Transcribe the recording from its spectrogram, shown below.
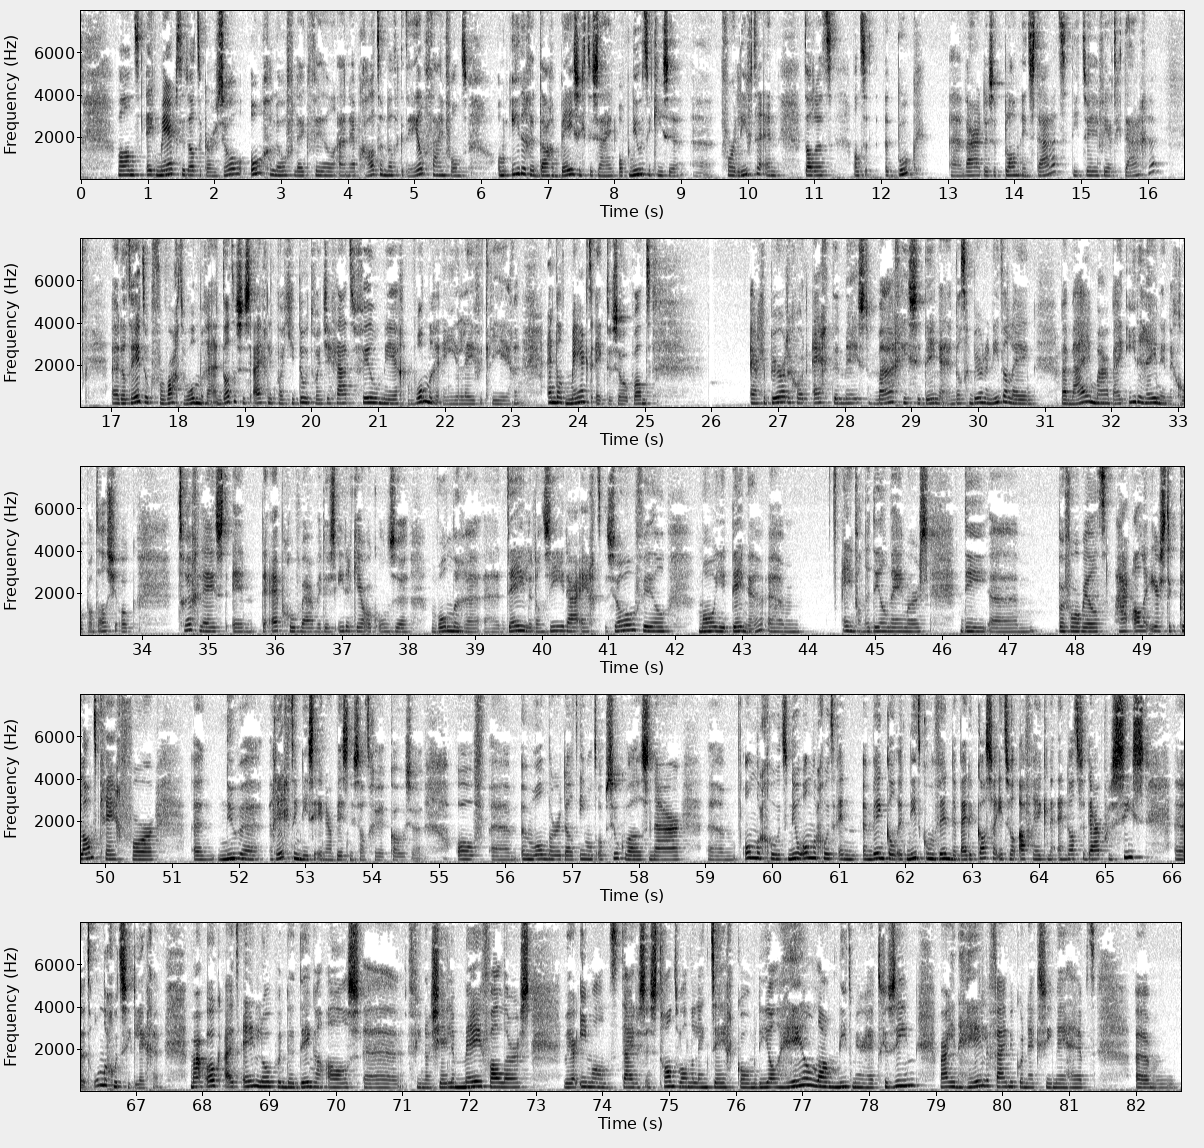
Want ik merkte dat ik er zo ongelooflijk veel aan heb gehad en dat ik het heel fijn vond om iedere dag bezig te zijn, opnieuw te kiezen uh, voor liefde. En dat het, want het boek uh, waar dus het plan in staat, die 42 dagen, uh, dat heet ook Verwacht Wonderen. En dat is dus eigenlijk wat je doet, want je gaat veel meer wonderen in je leven creëren. En dat merkte ik dus ook, want er gebeurden gewoon echt de meest magische dingen. En dat gebeurde niet alleen bij mij, maar bij iedereen in de groep. Want als je ook terugleest in de appgroep, waar we dus iedere keer ook onze wonderen uh, delen, dan zie je daar echt zoveel mooie dingen. Um, een van de deelnemers die um, bijvoorbeeld haar allereerste klant kreeg voor een nieuwe richting die ze in haar business had gekozen. Of um, een wonder dat iemand op zoek was naar um, ondergoed, nieuw ondergoed in een winkel, het niet kon vinden, bij de kassa iets wil afrekenen en dat ze daar precies uh, het ondergoed ziet liggen. Maar ook uiteenlopende dingen als uh, financiële meevallers weer iemand tijdens een strandwandeling tegenkomen die je al heel lang niet meer hebt gezien, waar je een hele fijne connectie mee hebt. Um,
